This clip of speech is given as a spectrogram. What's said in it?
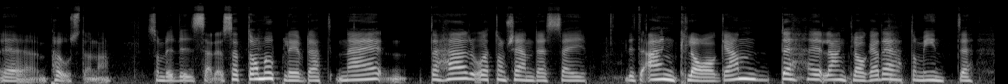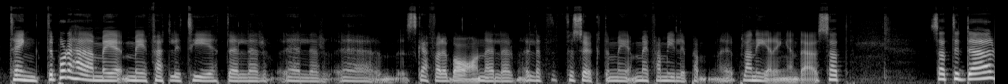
eh, posterna som vi visade. Så att de upplevde att nej, det här och att de kände sig lite anklagande, eller anklagade att de inte tänkte på det här med, med fertilitet eller, eller eh, skaffade barn eller, eller försökte med, med familjeplaneringen eh, där. Så att, så att det där,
